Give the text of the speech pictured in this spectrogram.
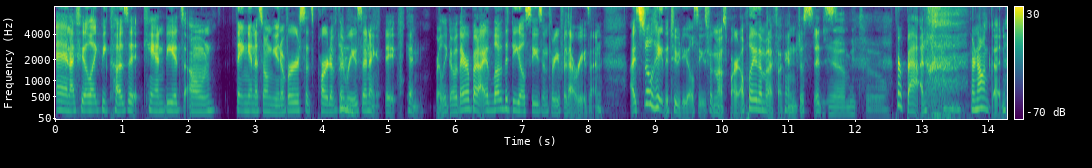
And I feel like because it can be its own thing in its own universe, that's part of the Mhm. reason it, it can really go there. But I love the DLCs in three for that reason. I still hate the two DLCs for the most part. I'll play them, but I fucking just it's Yeah, me too. they're bad. they're not good.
